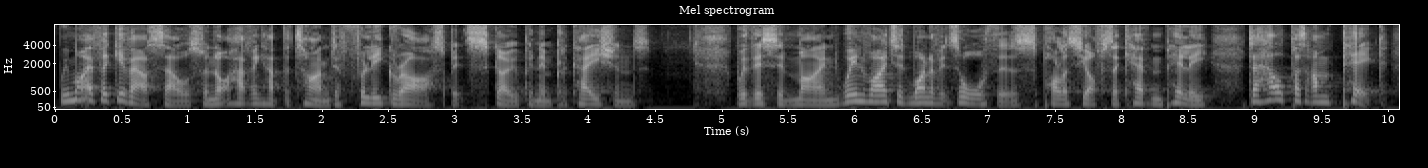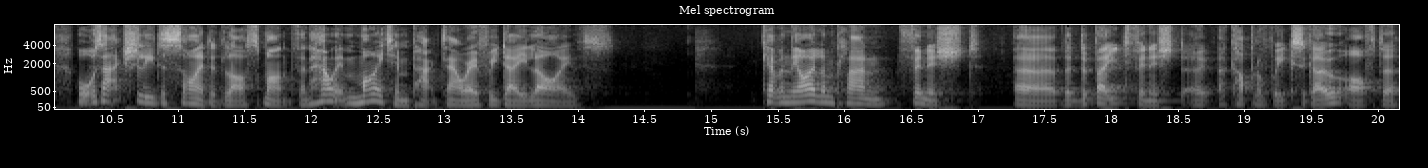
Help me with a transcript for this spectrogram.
we might forgive ourselves for not having had the time to fully grasp its scope and implications. With this in mind, we invited one of its authors, Policy Officer Kevin Pilley, to help us unpick what was actually decided last month and how it might impact our everyday lives. Kevin, the Island Plan finished uh, the debate finished a, a, couple of weeks ago after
